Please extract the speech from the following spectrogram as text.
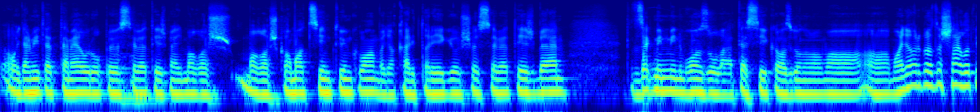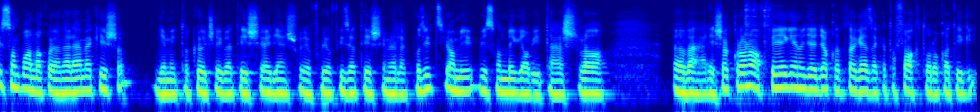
ahogy említettem, Európa összevetésben egy magas, magas kamatszintünk van, vagy akár itt a régiós összevetésben. Tehát ezek mind-mind vonzóvá teszik azt gondolom a, a magyar gazdaságot, viszont vannak olyan elemek is, ugye mint a költségvetési egyensúly, a folyófizetési mérleg pozíció, ami viszont még javításra vár. És akkor a nap végén ugye gyakorlatilag ezeket a faktorokat így,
